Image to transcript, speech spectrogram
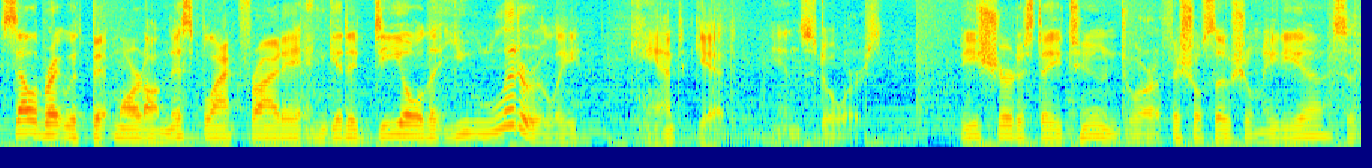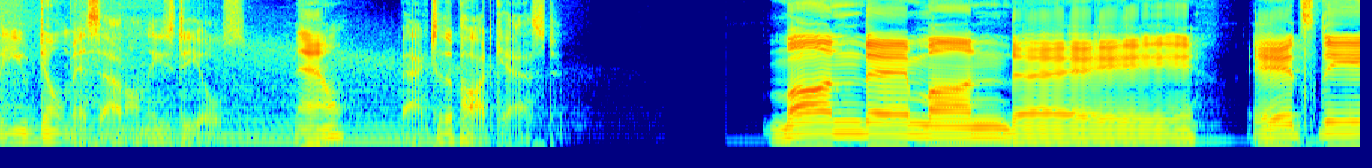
Celebrate with Bitmart on this Black Friday and get a deal that you literally can't get in stores. Be sure to stay tuned to our official social media so that you don't miss out on these deals. Now, back to the podcast. Monday, Monday. It's the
